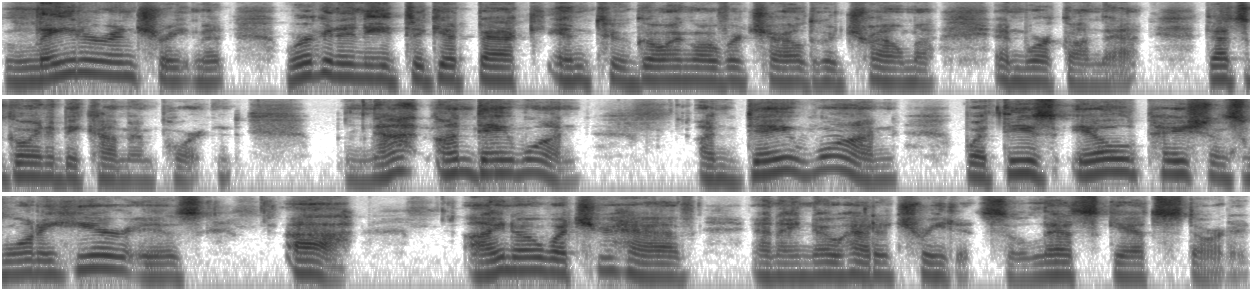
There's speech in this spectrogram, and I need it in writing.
later in treatment, we're going to need to get back into going over childhood trauma and work on that. That's going to become important. Not on day one. On day one, what these ill patients want to hear is, ah, I know what you have and I know how to treat it. So let's get started.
